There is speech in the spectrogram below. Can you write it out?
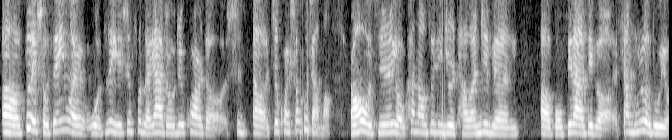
呃，对，首先因为我自己是负责亚洲这块的，是呃这块商拓展嘛，然后我其实有看到最近就是台湾这边。呃，Bonfida 这个项目热度有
